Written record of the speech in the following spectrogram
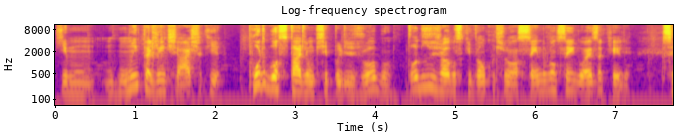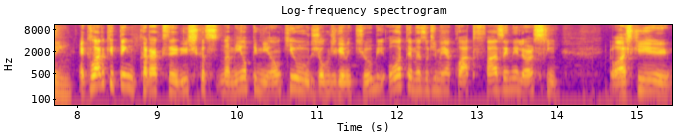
que muita gente acha que por gostar de um tipo de jogo, todos os jogos que vão continuar sendo vão ser iguais àquele. Sim. É claro que tem características, na minha opinião, que o jogo de GameCube ou até mesmo de 64 fazem melhor sim. Eu acho que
